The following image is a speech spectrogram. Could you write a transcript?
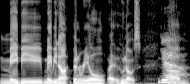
maybe maybe not been real. Uh, who knows? Yeah, Um,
